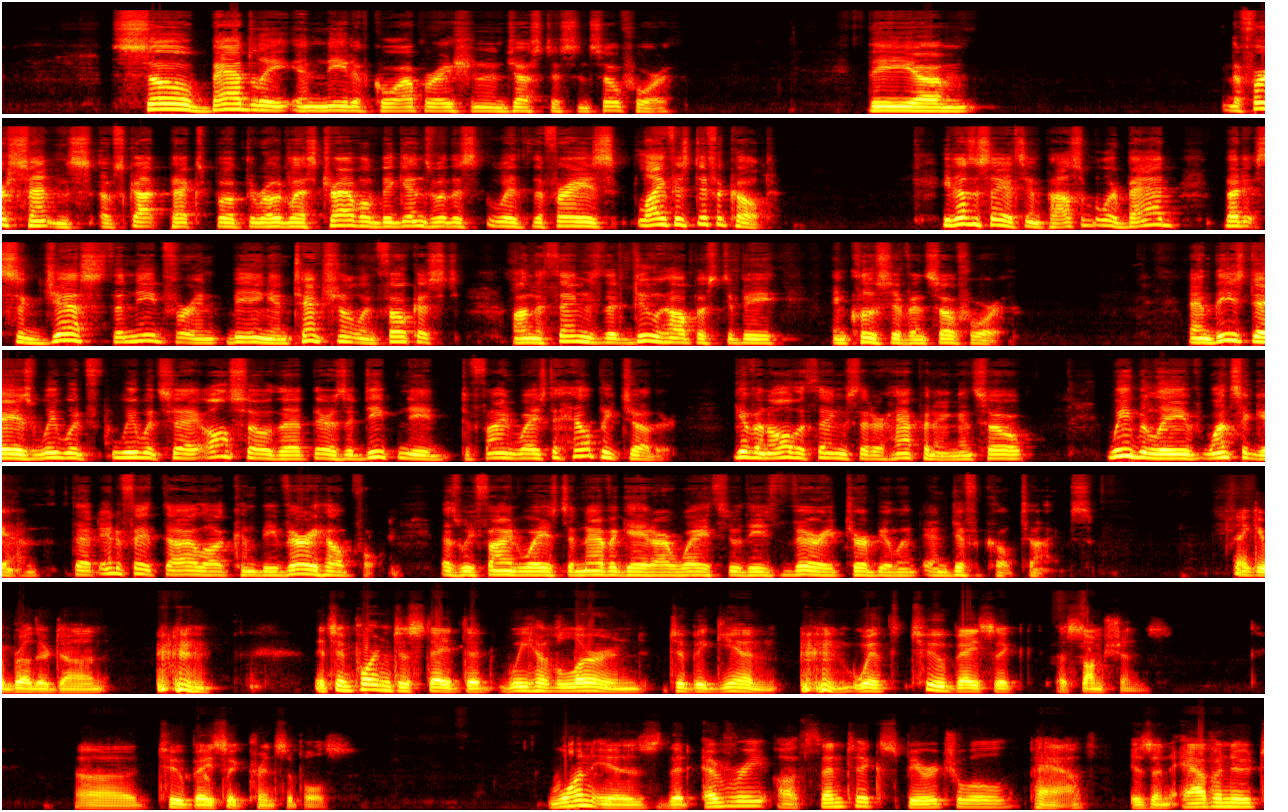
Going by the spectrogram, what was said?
so badly in need of cooperation and justice and so forth. The um, the first sentence of Scott Peck's book, The Road Less Traveled, begins with this with the phrase, life is difficult. He doesn't say it's impossible or bad, but it suggests the need for in, being intentional and focused on the things that do help us to be inclusive and so forth. And these days we would we would say also that there's a deep need to find ways to help each other, given all the things that are happening. And so we believe once again that interfaith dialogue can be very helpful as we find ways to navigate our way through these very turbulent and difficult times. Thank you, Brother Don. it's important to state that we have learned to begin with two basic assumptions, uh, two basic principles. One is that every authentic spiritual path is an avenue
